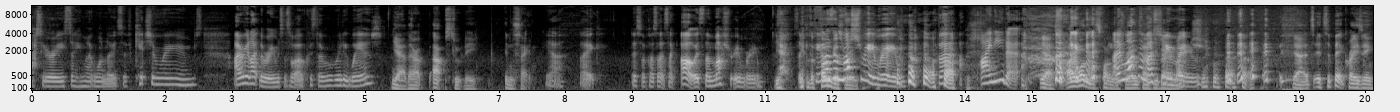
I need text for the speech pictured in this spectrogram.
categories. So he might want loads of kitchen rooms. I really like the rooms as well because they're all really weird. Yeah, they're absolutely insane. Yeah, like this one because it's like, oh, it's the mushroom room. Yeah, It's like, the who has a room. mushroom room? but I need it. Yes, I want this fungus I room. want the thank you very mushroom much. yeah, it's it's a bit crazy,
